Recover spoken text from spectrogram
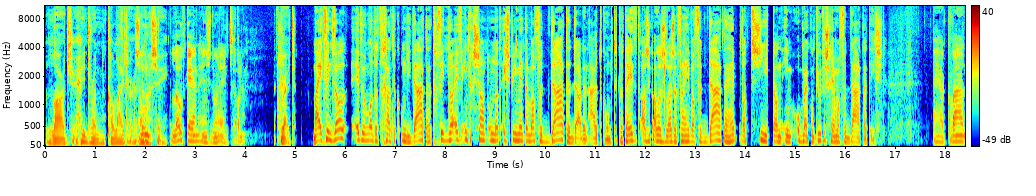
Large Hadron Collider, Ze doen loodkernen en ze doen elektronen. Right. Maar ik vind wel even, want het gaat natuurlijk om die data. Ik vind het wel even interessant om dat experiment en wat voor data daar dan uitkomt. Ik had het, als ik alles las, van hé, wat voor data heb, wat zie ik dan in, op mijn computerscherm, wat voor data het is. Nou ja, qua,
